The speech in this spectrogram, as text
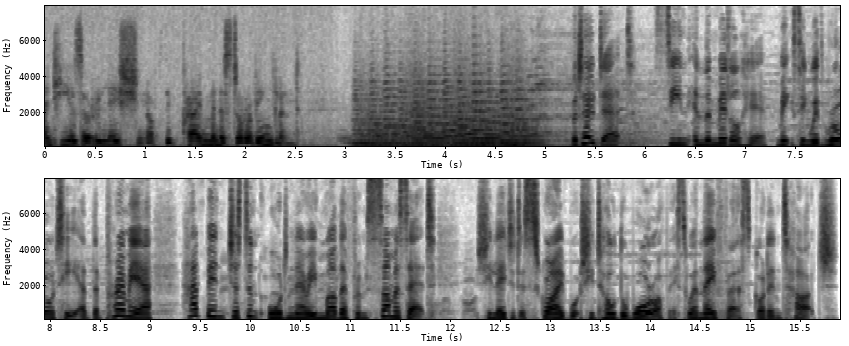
and he is a relation of the Prime Minister of England. But Odette, seen in the middle here, mixing with royalty at the premiere, had been just an ordinary mother from Somerset. She later described what she told the War Office when they first got in touch.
